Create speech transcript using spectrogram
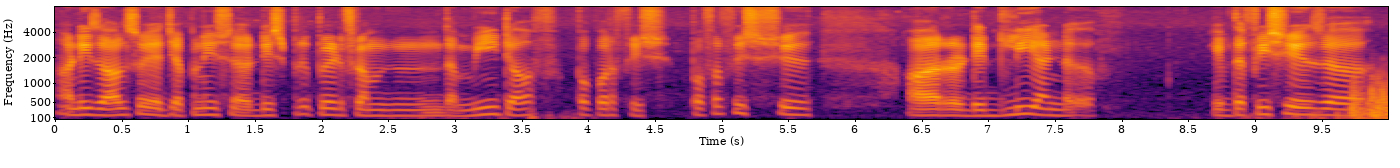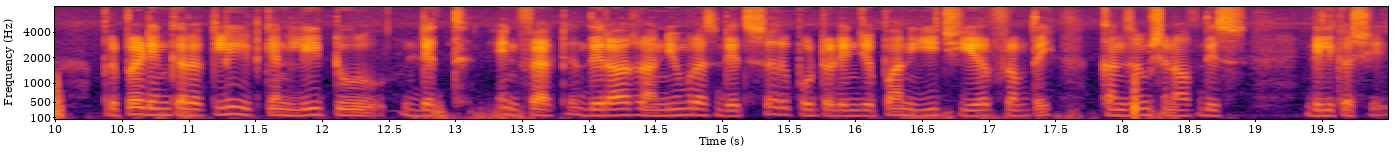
and is also a Japanese dish prepared from the meat of puffer fish. Puffer fish are deadly and if the fish is uh, prepared incorrectly it can lead to death. In fact there are uh, numerous deaths reported in japan each year from the consumption of this delicacy.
